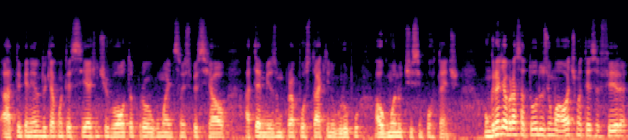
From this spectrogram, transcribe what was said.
a, dependendo do que acontecer, a gente volta para alguma edição especial, até mesmo para postar aqui no grupo alguma notícia importante. Um grande abraço a todos e uma ótima terça-feira.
